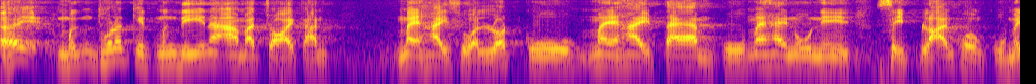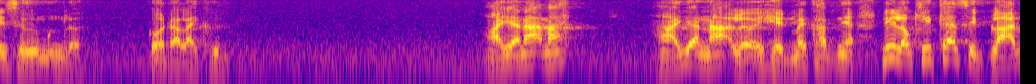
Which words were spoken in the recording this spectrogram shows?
เฮ้ยมึงธุรกิจมึงดีนะอามาจอยกัน ไม่ให้ส่วนลดกู ไม่ให้แต้มกูไม่ให้นู่นนี่สิบล้านคนกูไม่ซื้อมึงเลยเกิดอะไรขึ้น หายนะไหมหายนะเลยเห็นไหมครับเนี่ยนี่เราคิดแค่ 10 ล้าน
